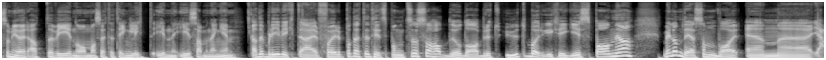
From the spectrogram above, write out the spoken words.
som gjør at vi nå må sette ting litt inn i sammenhengen. Ja, Det blir viktig her, for på dette tidspunktet så hadde jo da brutt ut borgerkrig i Spania mellom det som var en eh, ja,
